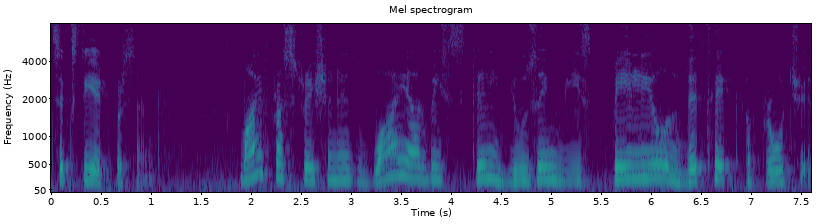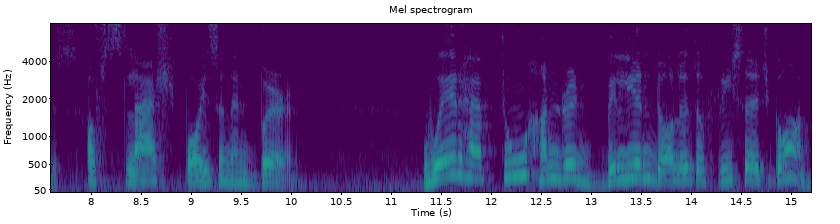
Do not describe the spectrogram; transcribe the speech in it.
68%, my frustration is why are we still using these paleolithic approaches of slash, poison, and burn? Where have $200 billion of research gone?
